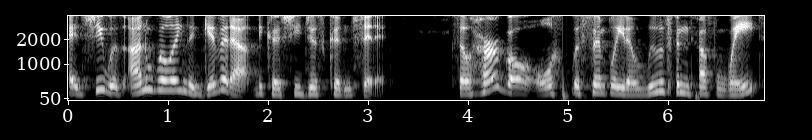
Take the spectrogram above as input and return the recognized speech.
and she was unwilling to give it up because she just couldn't fit it. So her goal was simply to lose enough weight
